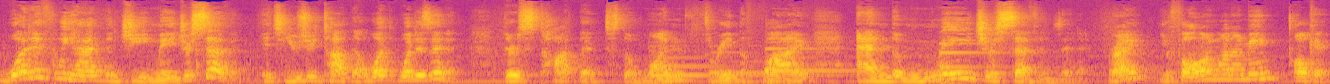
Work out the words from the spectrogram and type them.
what if we had the G major 7? It's usually taught that, what, what is in it? There's taught that it's the 1, 3, the 5, and the major 7's in it, right? You following what I mean? Okay.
